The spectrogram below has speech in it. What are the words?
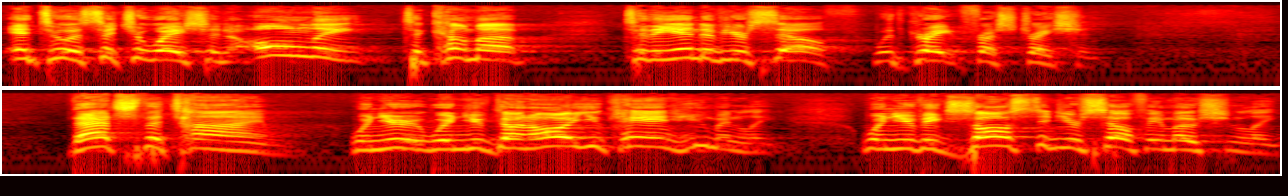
into a situation only to come up to the end of yourself with great frustration? That's the time when, you're, when you've done all you can humanly, when you've exhausted yourself emotionally,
